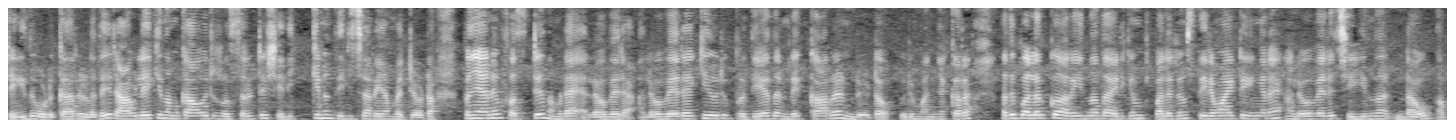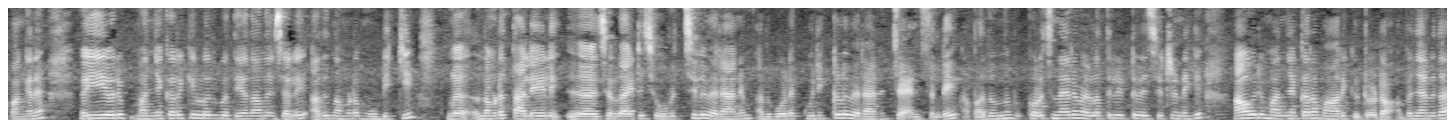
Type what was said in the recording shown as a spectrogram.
ചെയ്തു കൊടുക്കാറുള്ളത്. രാവിലേക്ക് നമുക്ക് ആ ഒരു റിസൾട്ട് ശരിക്കും തിരിച്ചറിയാൻ പറ്റും കേട്ടോ. അപ്പം ഞാൻ ഫസ്റ്റ് നമ്മുടെ അലോവേര അലോവേരയ്ക്ക് ഒരു പ്രത്യേകത ഉണ്ട് കറ ഉണ്ട് കേട്ടോ ഒരു മഞ്ഞക്കറ. അത് പലർക്കും അറിയുന്നതായിരിക്കും. പലരും സ്ഥിരമായിട്ട് ഇങ്ങനെ അലോവേര ചെയ്യുന്നുണ്ടാവും. അപ്പം അങ്ങനെ ഈ ഒരു മഞ്ഞക്കറയ്ക്കുള്ള ഒരു പ്രത്യേകത എന്ന് വെച്ചാൽ അത് നമ്മുടെ മുടിക്ക് നമ്മുടെ തലയിൽ ചെറുതായിട്ട് ചൊറിച്ചിൽ വരാനും അതുപോലെ കുരുക്കൾ വരാനും ചാൻസ് ഉണ്ട്. അപ്പം അതൊന്ന് കുറച്ച് നേരം വെള്ളത്തിലിട്ട് വെച്ചിട്ടുണ്ടെങ്കിൽ ആ ഒരു മഞ്ഞക്കറ മാറി കിട്ടും. കേട്ടോ അപ്പം ഞാനിതാ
